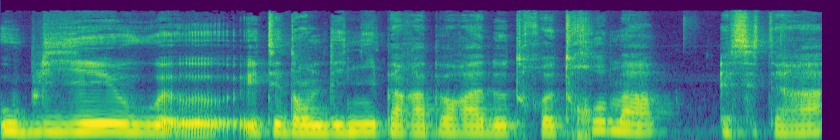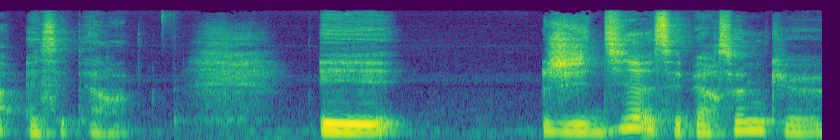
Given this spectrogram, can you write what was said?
oublié ou étaient dans le déni par rapport à d'autres traumas, etc., etc. Et j'ai dit à ces personnes que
